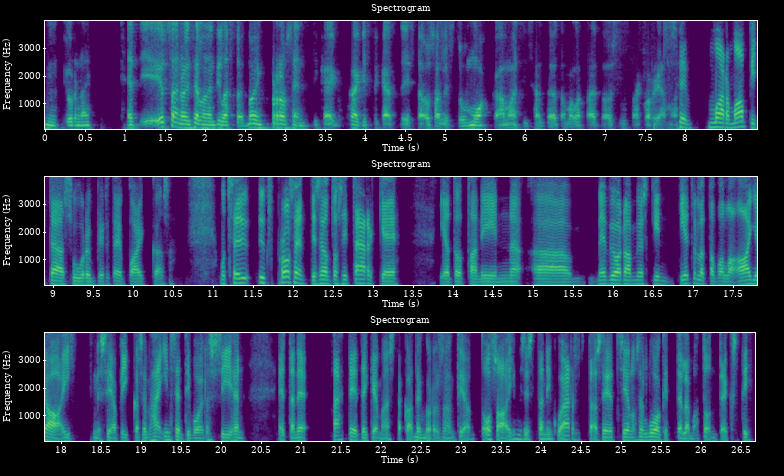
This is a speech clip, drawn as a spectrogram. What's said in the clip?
Hmm, juuri näin. Et jossain oli sellainen tilasto, että noin prosentti kaikista käyttäjistä osallistuu muokkaamaan sisältöä tavalla tai toisella tai korjaamaan. Se varmaan pitää suurin piirtein paikkansa. Mutta se yksi prosentti, se on tosi tärkeä. Ja tota niin, ää, me voidaan myöskin tietyllä tavalla ajaa ihmisiä pikkasen, vähän insentivoida siihen, että ne lähtee tekemään sitä mm. kategorisointia. Osa ihmisistä niin kuin ärsyttää se, että siellä on se luokittelematon teksti,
